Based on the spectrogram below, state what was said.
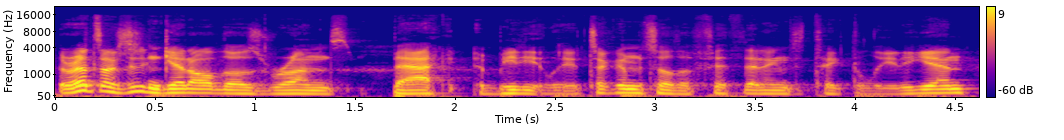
the Red Sox didn't get all those runs back immediately. It took them until the fifth inning to take the lead again,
